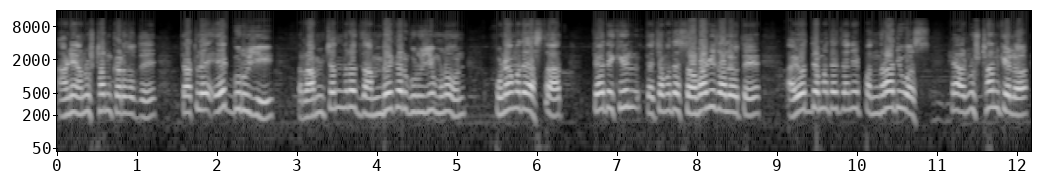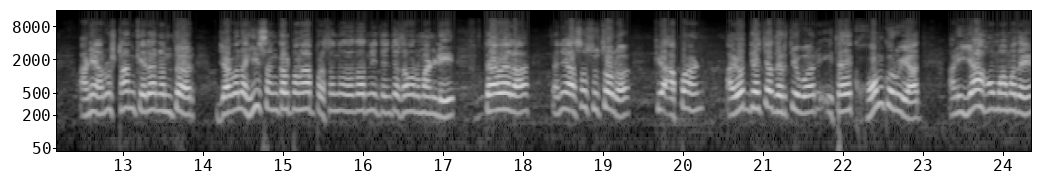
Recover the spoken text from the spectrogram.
आणि अनुष्ठान करत होते. त्यातले एक गुरुजी रामचंद्र जांभेकर गुरुजी म्हणून पुण्यामध्ये असतात ते देखील त्याच्यामध्ये सहभागी झाले होते. अयोध्येमध्ये त्यांनी पंधरा दिवस हे अनुष्ठान केलं आणि अनुष्ठान केल्यानंतर ज्यावेळेला ही संकल्पना प्रसन्नदादांनी त्यांच्यासमोर मांडली त्यावेळेला त्यांनी असं सुचवलं की आपण अयोध्येच्या धर्तीवर इथं एक होम करूयात आणि या होमामध्ये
